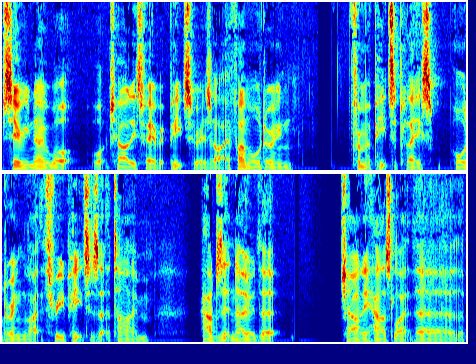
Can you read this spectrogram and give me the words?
Siri know what, what Charlie's favourite pizza is? Like if I'm ordering from a pizza place, ordering like three pizzas at a time, how does it know that Charlie has like the, the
